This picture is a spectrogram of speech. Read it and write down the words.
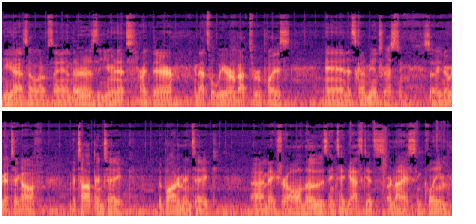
you guys know what I'm saying. There's the unit right there, and that's what we are about to replace. And it's gonna be interesting. So, you know, we gotta take off the top intake, the bottom intake, uh, make sure all those intake gaskets are nice and clean.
